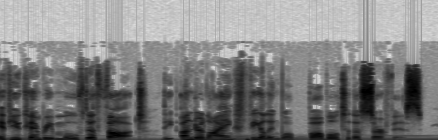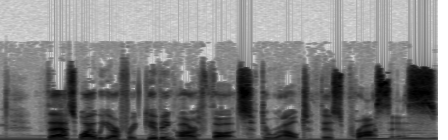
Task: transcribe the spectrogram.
If you can remove the thought, the underlying feeling will bubble to the surface. That's why we are forgiving our thoughts throughout this process.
